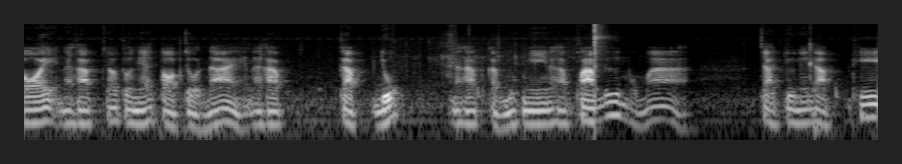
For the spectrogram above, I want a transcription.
ร้อยนะครับ เจ้าตัวนี้ตอบโจทย์ได้นะครับ กับยุคนะครับ กับยุคนี้นะครับ ความลื่นผมว่าจัดอยู่ในดับที่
